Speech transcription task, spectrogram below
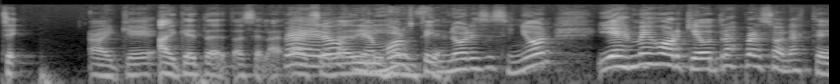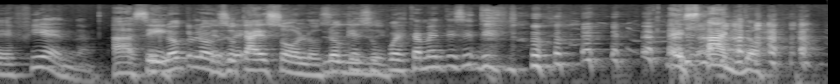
Sí. hay que. Hay que hacer la, hacer Pero, la mi amor, usted ignora a ese señor y es mejor que otras personas te defiendan. Ah, Así sí, eso cae solo, Lo sí, que sí. supuestamente hiciste tú. Exacto.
